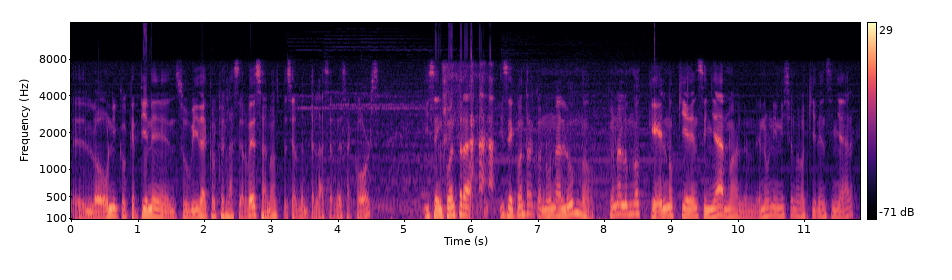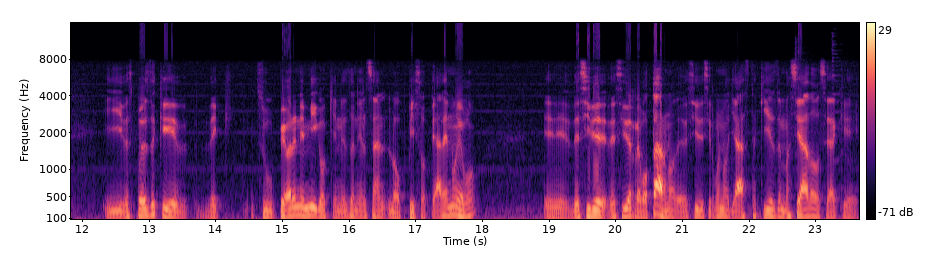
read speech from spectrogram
eh, lo único que tiene en su vida creo que es la cerveza, ¿no? Especialmente la cerveza Coors. Y se encuentra y se encuentra con un alumno, que un alumno que él no quiere enseñar, ¿no? En un inicio no lo quiere enseñar y después de que de que su peor enemigo, quien es Daniel San, lo pisotea de nuevo, eh, decide, decide rebotar, ¿no? De- Decide decir, bueno, ya hasta aquí es demasiado, o sea que,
